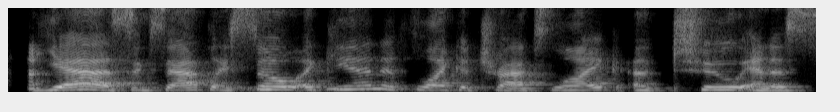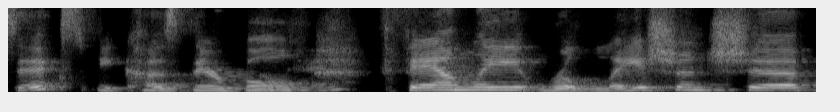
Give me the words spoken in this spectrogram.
yes, exactly. So again, it's like attracts like a two and a six because they're both okay. family, relationship,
